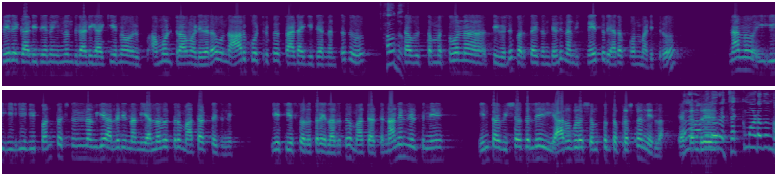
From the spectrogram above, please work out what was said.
ಬೇರೆ ಗಾಡಿದೇನೋ ಇನ್ನೊಂದು ಗಾಡಿಗೆ ಹಾಕಿ ಏನೋ ಅಮೌಂಟ್ ಡ್ರಾ ಮಾಡಿದಾರ. ಒಂದು ಆರು ಕೋಟಿ ರೂಪಾಯಿ ಫ್ರಾಡ್ ಆಗಿದೆ ಅನ್ನೋಂಥದ್ದು ಹೌದು. ತಾವು ತಮ್ಮ ಸುವರ್ಣ ಟಿವಿಯಲ್ಲಿ ಬರ್ತಾ ಇದೆ ಅಂತ ಹೇಳಿ ನನಗೆ ಸ್ನೇಹಿತರು ಯಾರೋ ಫೋನ್ ಮಾಡಿದ್ರು. ನಾನು ಈ- ಈ- ಈ- ಈ- ಈ ಬಂದ ತಕ್ಷಣ ನನಗೆ ಆಲ್ರೆಡಿ ನಾನು ಎಲ್ಲರ ಹತ್ರ ಮಾತಾಡ್ತಾ ಇದ್ದೀನಿ. ಎ ಸಿ ಎಸ್ ಅವ್ರ ಹತ್ರ ಎಲ್ಲಾರ ಹತ್ರ ಮಾತಾಡ್ತೇನೆ. ನಾನೇನ್ ಹೇಳ್ತೀನಿ ಇಂತ ವಿಷಯದಲ್ಲಿ ಯಾರುಗಳ ಶ್ರಮಿಸಂತ ಪ್ರಶ್ನೆ ಇಲ್ಲ. ಯಾಕಂದ್ರೆ ಚೆಕ್ ಮಾಡೋದೊಂದು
